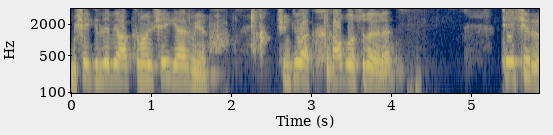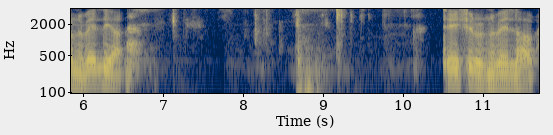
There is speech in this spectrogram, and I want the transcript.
bir şekilde bir aklıma bir şey gelmiyor. Çünkü bak kablosu da öyle. Teşhir ürünü belli yani. Teşhir ürünü belli abi.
